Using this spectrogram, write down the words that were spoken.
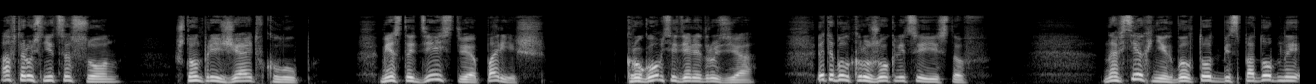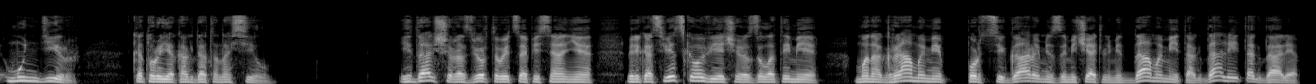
Автору снится сон, что он приезжает в клуб. Место действия — Париж. Кругом сидели друзья. Это был кружок лицеистов. На всех них был тот бесподобный мундир, который я когда-то носил. И дальше развертывается описание великосветского вечера с золотыми монограммами, портсигарами, замечательными дамами и так далее, и так далее.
